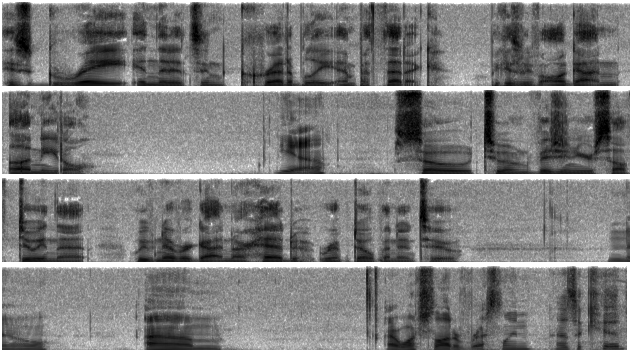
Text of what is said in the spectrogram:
is great in that it's incredibly empathetic because we've all gotten a needle. Yeah. So to envision yourself doing that, we've never gotten our head ripped open into. No. Um I watched a lot of wrestling as a kid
